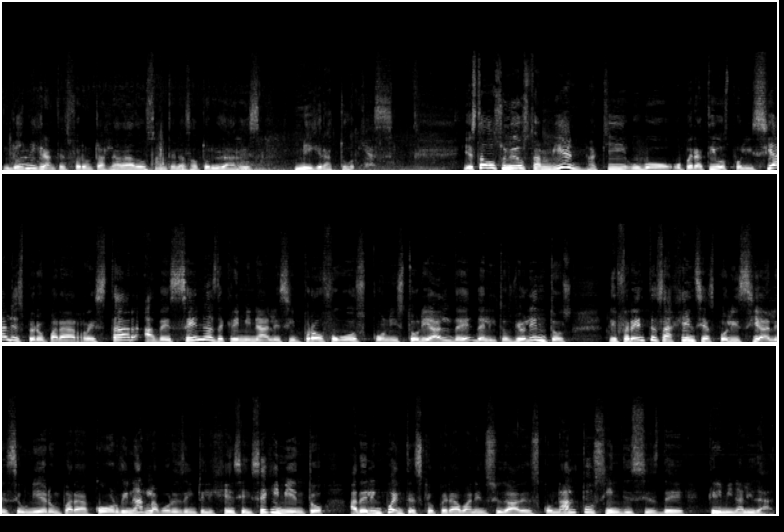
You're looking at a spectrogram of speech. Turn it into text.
y los migrantes fueron trasladados ante las autoridades migratorias. Y Estados Unidos también. Aquí hubo operativos policiales, pero para arrestar a decenas de criminales y prófugos con historial de delitos violentos. Diferentes agencias policiales se unieron para coordinar labores de inteligencia y seguimiento a delincuentes que operaban en ciudades con altos índices de criminalidad.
